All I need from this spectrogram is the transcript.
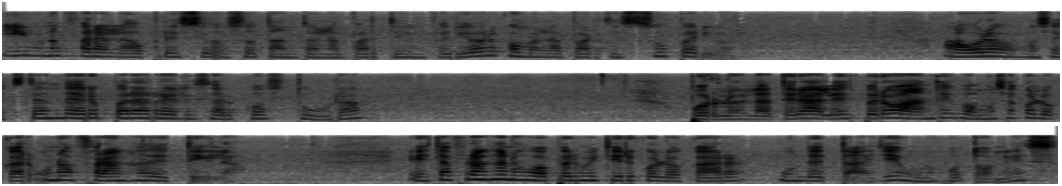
y un faralado precioso tanto en la parte inferior como en la parte superior. Ahora vamos a extender para realizar costura por los laterales pero antes vamos a colocar una franja de tela. Esta franja nos va a permitir colocar un detalle unos botones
